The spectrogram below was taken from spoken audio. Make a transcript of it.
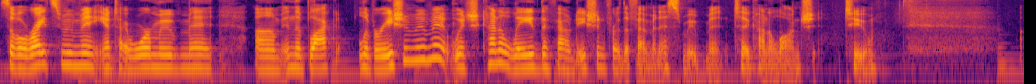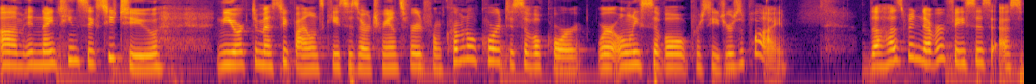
civil rights movement, anti-war movement, um, in the Black liberation movement, which kind of laid the foundation for the feminist movement to kind of launch too. Um, in 1962, New York domestic violence cases are transferred from criminal court to civil court, where only civil procedures apply. The husband never faces as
